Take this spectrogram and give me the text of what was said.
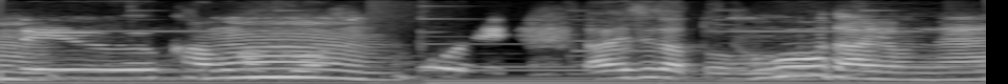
るっていう感覚はすごい大事だと思う。そうだよね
